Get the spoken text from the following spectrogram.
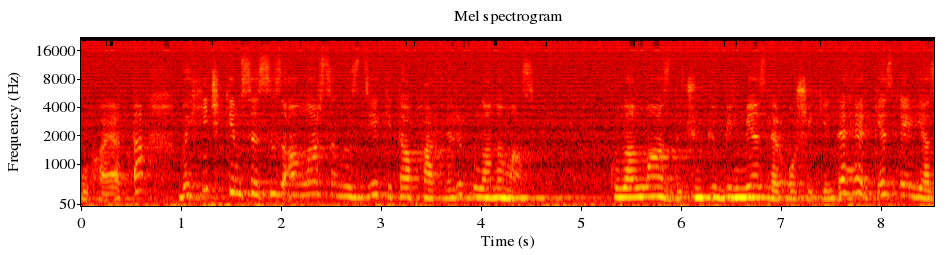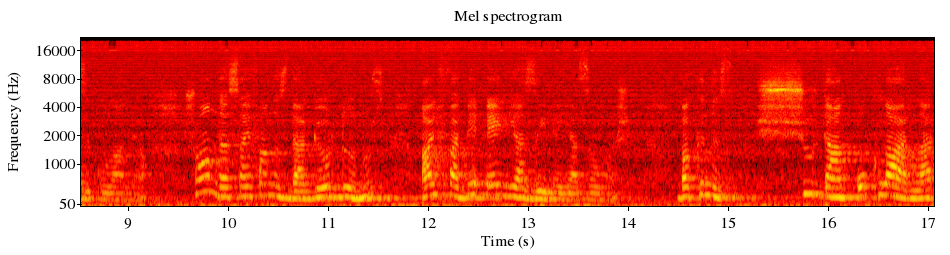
bu hayatta ve hiç kimse siz anlarsanız diye kitap harfleri kullanamaz kullanmazdı. Çünkü bilmezler o şekilde. Herkes el yazı kullanıyor. Şu anda sayfanızda gördüğünüz alfabe el yazıyla yazılmış. Bakınız şuradan oklarla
